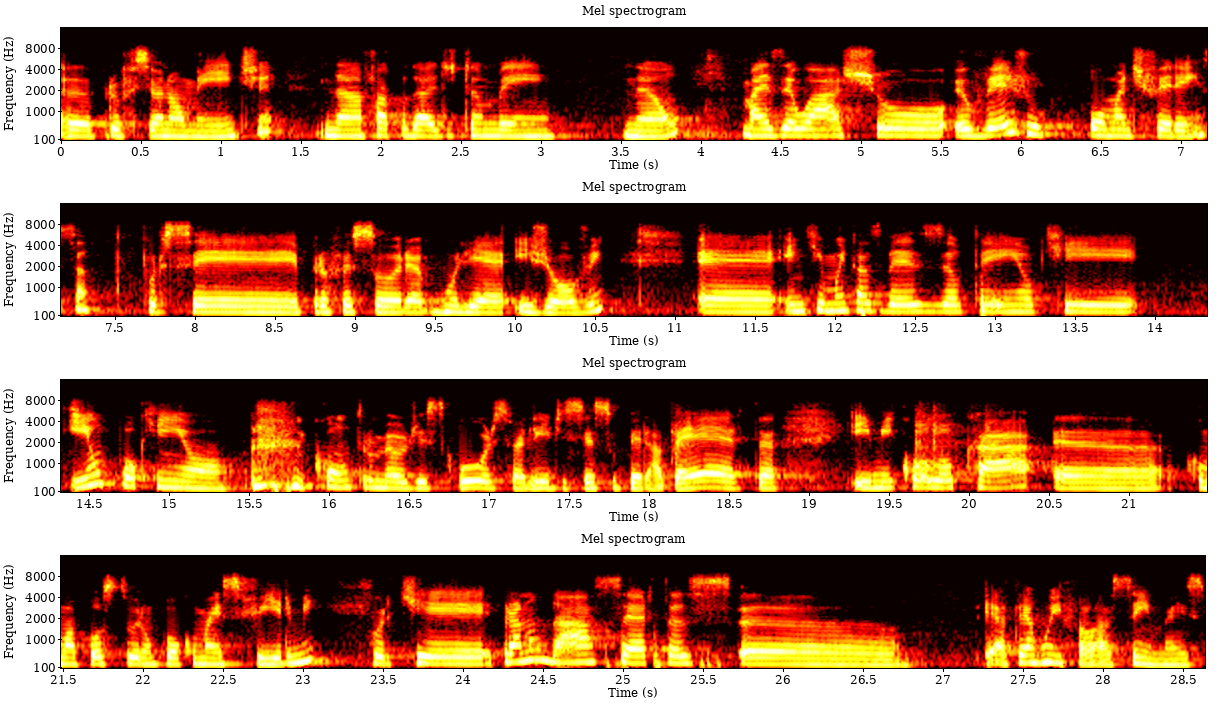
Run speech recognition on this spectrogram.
ah, profissionalmente. Na faculdade também não, mas eu acho, eu vejo uma diferença por ser professora mulher e jovem, é, em que muitas vezes eu tenho que ir um pouquinho contra o meu discurso ali de ser super aberta e me colocar eh, com uma postura um pouco mais firme, porque para não dar certas ah, é até ruim falar assim, mas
